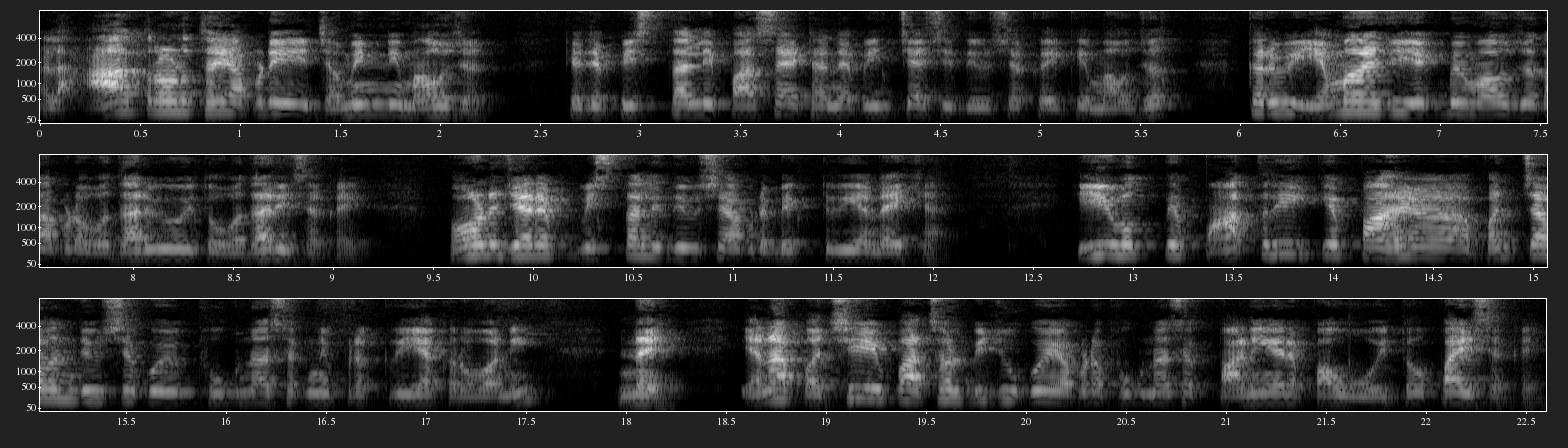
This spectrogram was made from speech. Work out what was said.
એટલે આ ત્રણ થઈ આપણી જમીનની માવજત, કે જે પિસ્તાલીસ, પાસઠ અને પંચ્યાસી દિવસે કઈ કઈ માવજત કરવી, એમાં હજી એક બે માવજત આપણે વધારવી હોય તો વધારી શકાય. પણ જ્યારે પિસ્તાલીસ દિવસે આપણે બેક્ટેરિયા નાખ્યા એ વખતે પાંત્રી કે પંચાવન દિવસે કોઈ ફૂગનાશકની પ્રક્રિયા કરવાની નહીં. એના પછી પાછળ બીજું કોઈ આપણે ફૂગનાશક પાણી અરે પાવું હોય તો પાઈ શકાય.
